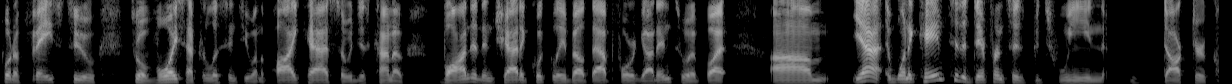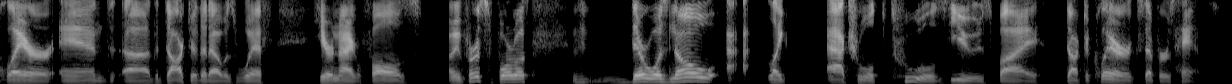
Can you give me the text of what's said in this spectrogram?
put a face to to a voice after listening to you on the podcast." So we just kind of bonded and chatted quickly about that before we got into it. But um, yeah, when it came to the differences between Dr. Claire and uh, the doctor that I was with here in Niagara Falls, I mean, first and foremost, th- there was no like actual tools used by Dr. Claire except for his hands.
